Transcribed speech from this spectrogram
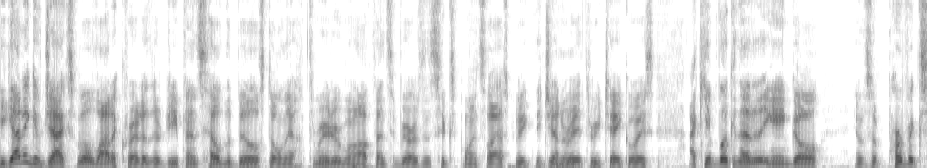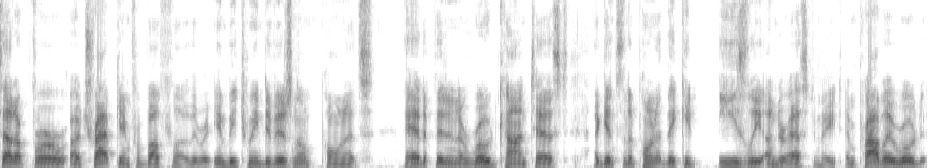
you got to give Jacksonville a lot of credit. Their defense held the Bills to only 301 offensive yards and six points last week. They mhm. generated three takeaways. I keep looking at it and go, it was a perfect setup for a trap game for Buffalo. They were in between divisional opponents. They had to fit in a road contest against an opponent they could easily underestimate, and probably a road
